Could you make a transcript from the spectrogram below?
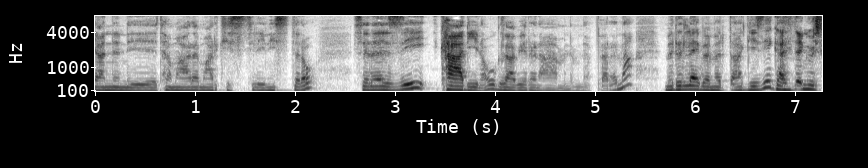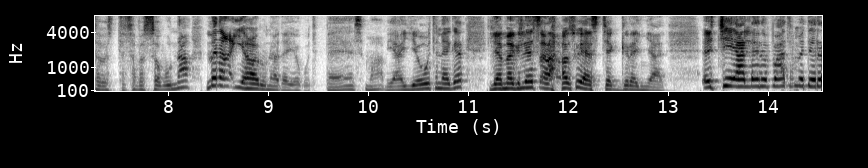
ያንን የተማረ ማርክሲስት ሌኒኒስት ነው። ስለዚህ ካዲ ነው። እግዚአብሔርን አያምንም ነበር። እና ምድር ላይ በመጣ ጊዜ ጋዜጠኞች ተሰበሰቡና ምን አየህ አሉና ጠየቁት? በስማ ያየሁት ነገር ለመግለጽ ራሱ ያስቸግረኛል። እቺ ያለንባት ምድር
